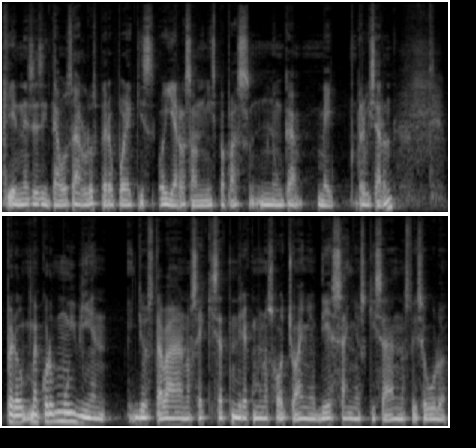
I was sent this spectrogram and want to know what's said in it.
que necesitaba usarlos, pero por X o Y razón mis papás nunca me revisaron. Pero me acuerdo muy bien, yo estaba, no sé, quizá tendría como unos 8 años, 10 años quizá, no estoy seguro.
